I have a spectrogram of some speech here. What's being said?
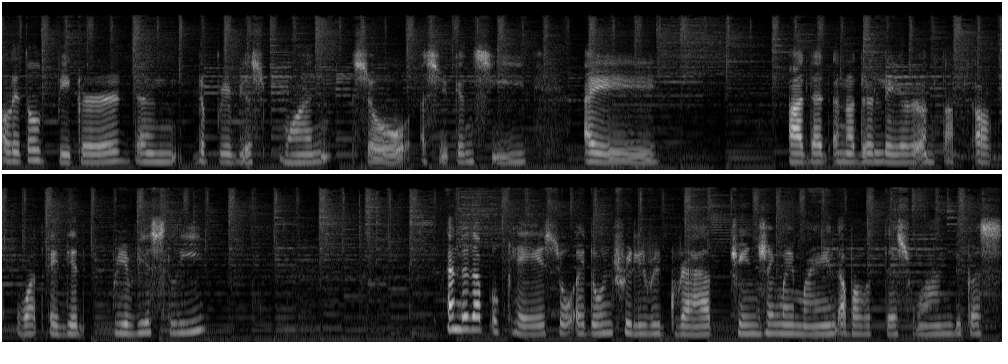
a little bigger than the previous one. So as you can see, I added another layer on top of what I did previously. Ended up okay so I don't really regret changing my mind about this one because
